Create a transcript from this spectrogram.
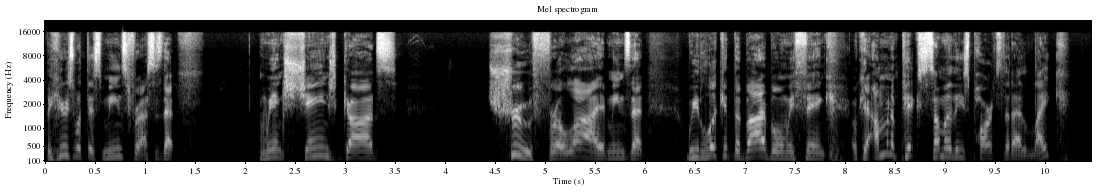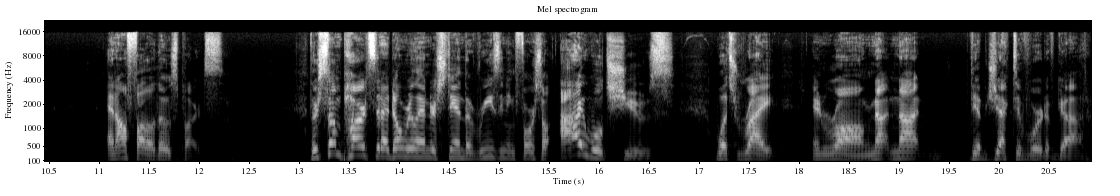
But here's what this means for us is that when we exchange God's truth for a lie, it means that we look at the Bible and we think, okay, I'm going to pick some of these parts that I like and I'll follow those parts. There's some parts that I don't really understand the reasoning for, so I will choose what's right and wrong, not, not the objective word of God.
